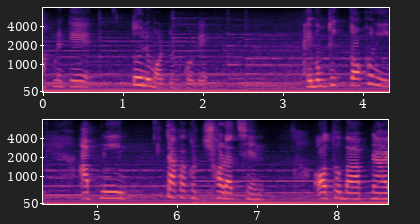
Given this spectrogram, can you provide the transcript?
আপনাকে তৈলমর্দন করবে। এবং ঠিক তখনই আপনি টাকা খরচ ছড়াচ্ছেন অথবা আপনার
